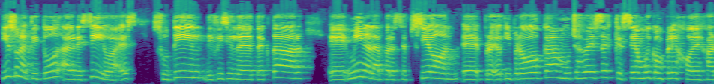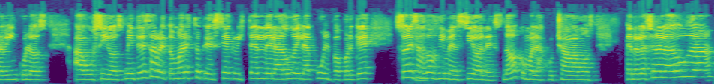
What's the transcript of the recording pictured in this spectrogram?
Y es una actitud agresiva, es sutil, difícil de detectar, eh, mina la percepción eh, y provoca muchas veces que sea muy complejo dejar vínculos abusivos. Me interesa retomar esto que decía Cristel de la duda y la culpa, porque son esas dos dimensiones, ¿no? Como la escuchábamos. En relación a la duda,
